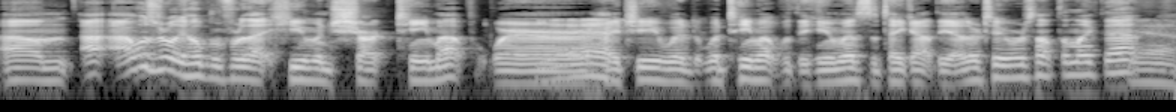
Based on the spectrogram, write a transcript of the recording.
Um, I, I was really hoping for that human shark team up where Yeah. Haiqi would, would team up with the humans to take out the other two or something like that. Yeah.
